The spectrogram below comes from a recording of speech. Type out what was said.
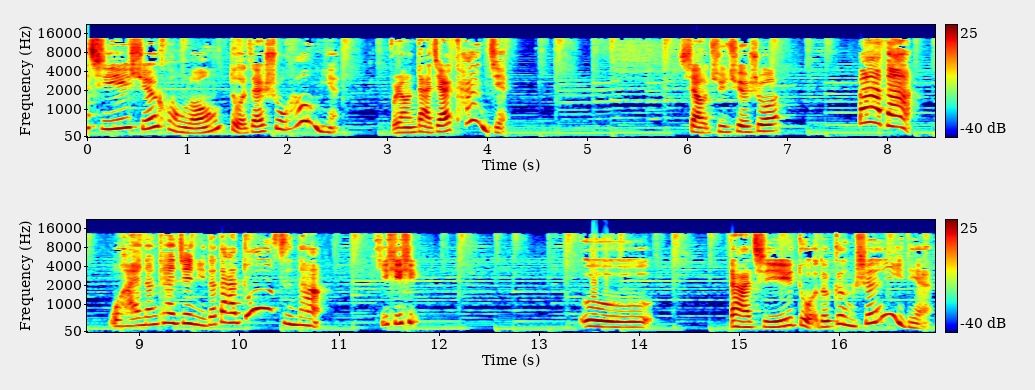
大奇学恐龙躲在树后面，不让大家看见。小趣却说：“爸爸，我还能看见你的大肚子呢！” 嘿嘿嘿。哦，大奇躲得更深一点。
